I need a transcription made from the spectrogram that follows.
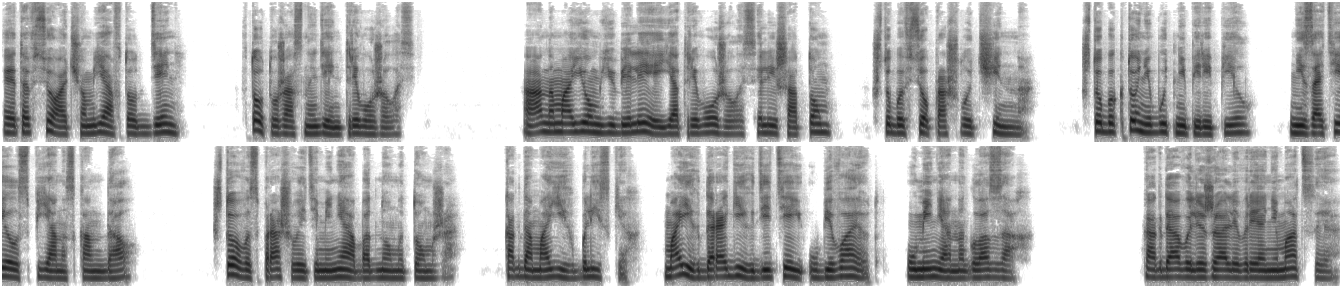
Это все, о чем я в тот день, в тот ужасный день тревожилась. А на моем юбилее я тревожилась лишь о том, чтобы все прошло чинно, чтобы кто-нибудь не перепил, не затеял с пьяно скандал. Что вы спрашиваете меня об одном и том же? когда моих близких, моих дорогих детей убивают у меня на глазах. Когда вы лежали в реанимации,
